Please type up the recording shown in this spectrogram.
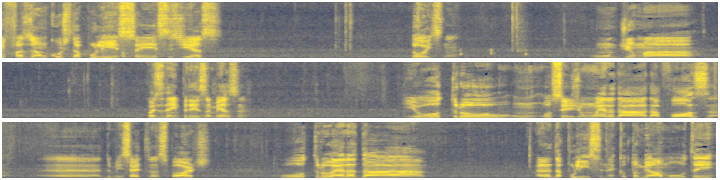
Tive que fazer um curso da polícia aí esses dias. Dois, né? Um de uma coisa da empresa mesmo, né? E outro, um, ou seja, um era da, da Vosa, é, do Ministério de Transporte. O outro era da era da polícia, né? Que eu tomei uma multa aí.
